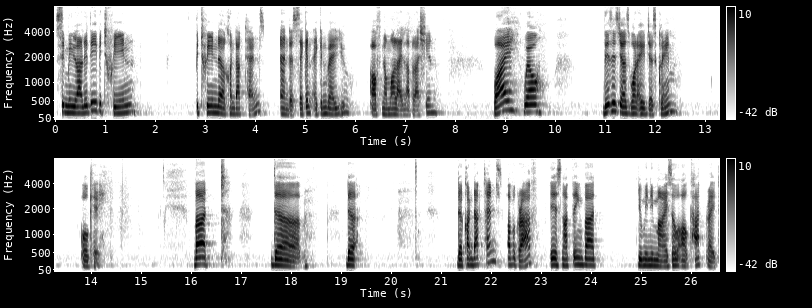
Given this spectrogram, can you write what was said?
similarity between, between the conductance and the second eigenvalue of normalized Laplacian. Why? Well, this is just what I just claimed. Okay. But the, the the conductance of a graph is nothing but you minimize so I'll cut, right?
